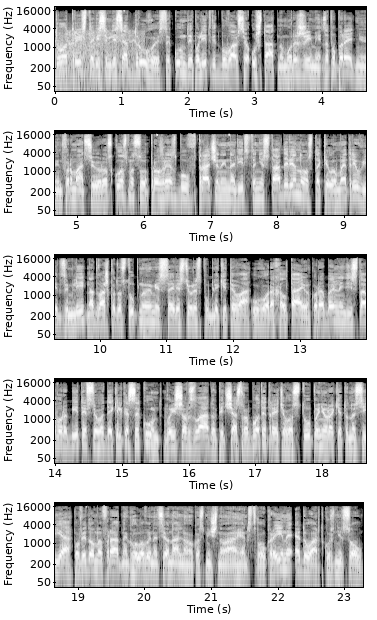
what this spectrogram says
До 382-ї секунди політ відбувався у штатному режимі. За попередньою інформацією Роскосмосу, прогрес був втрачений на відстані 190 кілометрів від землі над важкодоступною місцевістю Республіки Тива у горах Алтаю. Корабель не дістав орбіти всього декілька секунд. Вийшов з ладу під час роботи третього ступеню ракетоносія. Повідомив радник голови Національного космічного агентства України Едуард Кузніцов.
